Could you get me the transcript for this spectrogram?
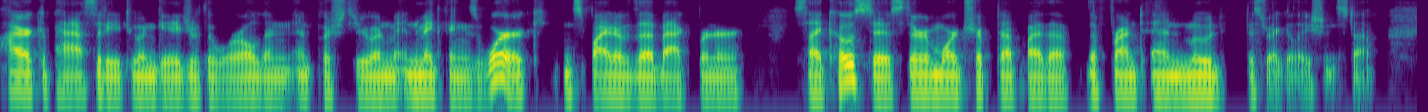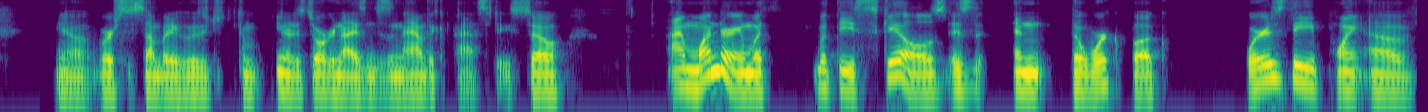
higher capacity to engage with the world and, and push through and, and make things work in spite of the back burner psychosis, they're more tripped up by the the front end mood dysregulation stuff, you know, versus somebody who's you know disorganized and doesn't have the capacity. So I'm wondering with with these skills is and the workbook, where's the point of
